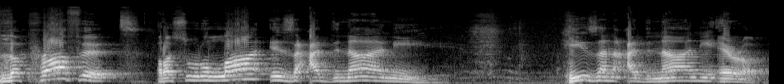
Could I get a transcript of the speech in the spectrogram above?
The Prophet Rasulullah is Adnani. He's an Adnani Arab.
